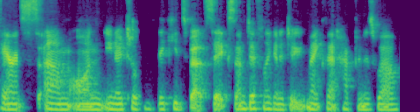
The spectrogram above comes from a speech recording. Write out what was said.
parents um, on you know talking to their kids about sex. I'm definitely going to do make that happen as well.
